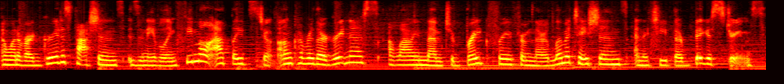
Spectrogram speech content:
and one of our greatest passions is enabling female athletes to uncover their greatness, allowing them to break free from their limitations and achieve their biggest dreams.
